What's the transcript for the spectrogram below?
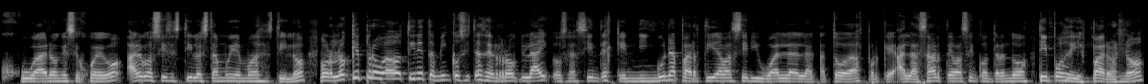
jugaron ese juego. Algo así ese estilo, está muy de moda ese estilo. Por lo que he probado, tiene también cositas de roguelike. O sea, sientes que ninguna partida va a ser igual a todas, porque al azar te vas encontrando tipos de disparos, ¿no?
